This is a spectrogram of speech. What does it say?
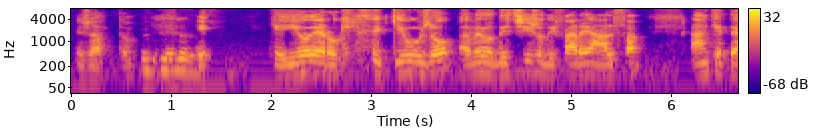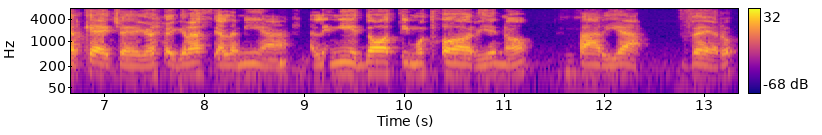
Esatto. E, che io ero chiuso, avevo deciso di fare alfa anche perché, cioè, grazie mia, alle mie doti motorie, no? pari a zero,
